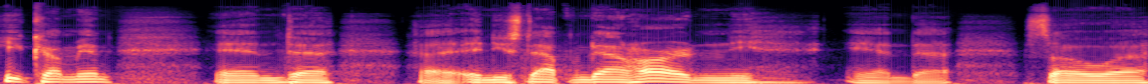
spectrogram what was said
you come in and uh, uh, and you snap him down hard and and uh, so. Uh,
